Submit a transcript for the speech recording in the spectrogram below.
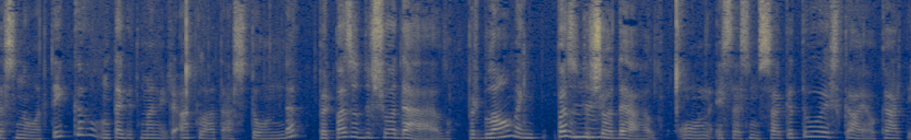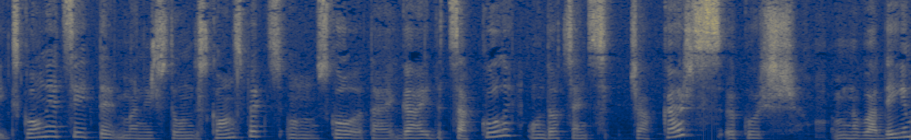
Tas notika, un tagad man ir atklātā stunda par pazudušo dēlu, par blaumeņu pazudušo mm. dēlu. Un es esmu sagatavojis, kā jau kārtīgi skolniecīte, man ir stundas konspekts, un skolotāja gaida cakuli, un docents Čakars, kurš nu, vadīja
